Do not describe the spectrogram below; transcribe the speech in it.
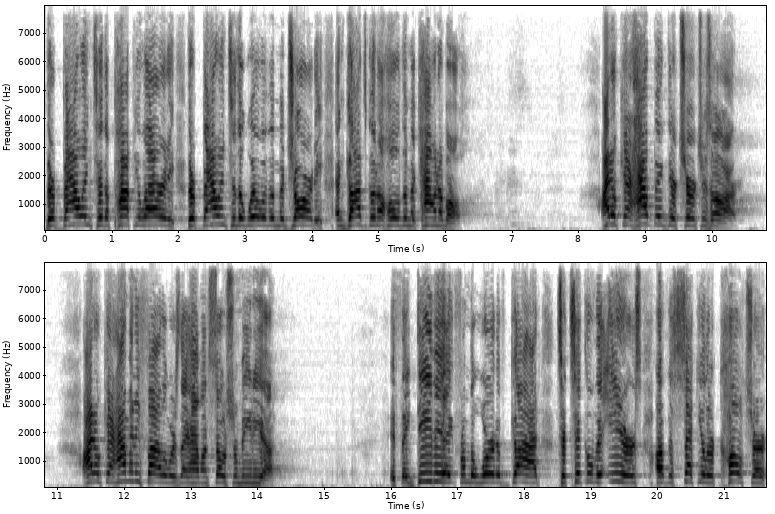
They're bowing to the popularity. They're bowing to the will of the majority, and God's going to hold them accountable. I don't care how big their churches are. I don't care how many followers they have on social media. If they deviate from the Word of God to tickle the ears of the secular culture,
